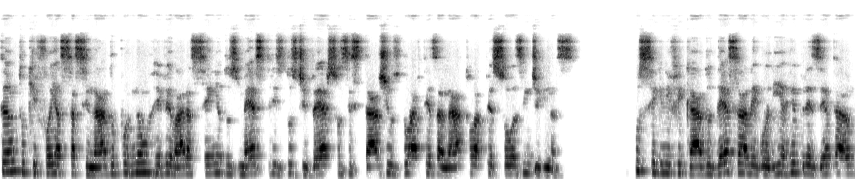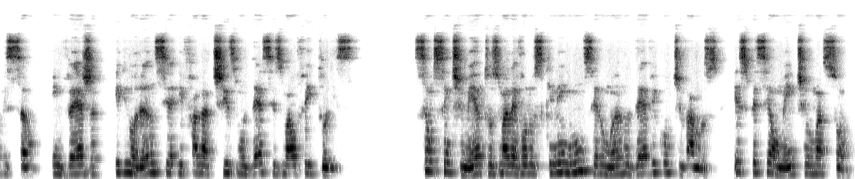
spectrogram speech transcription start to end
tanto que foi assassinado por não revelar a senha dos mestres dos diversos estágios do artesanato a pessoas indignas. O significado dessa alegoria representa a ambição, inveja, ignorância e fanatismo desses malfeitores. São sentimentos malévolos que nenhum ser humano deve cultivá-los, especialmente o maçom.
